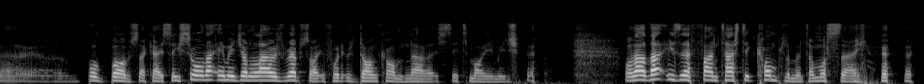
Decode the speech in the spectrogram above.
Uh, Bug Bob's. Okay, so you saw that image on Lau's website. You thought it was Don Com. No, it's it's my image. well, now that is a fantastic compliment, I must say.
